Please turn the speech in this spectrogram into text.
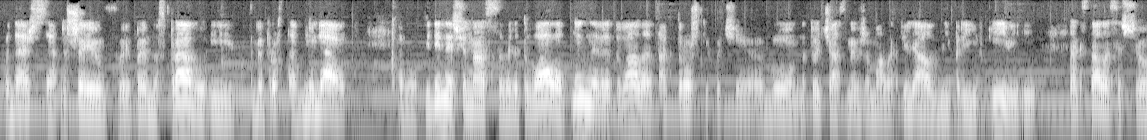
вкладаєшся душею в певну справу, і тебе просто обнуляють. От. Єдине, що нас врятувало, ну не врятувало, так трошки, хоч е, бо на той час ми вже мали філіал в Дніпрі в Києві, і так сталося, що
